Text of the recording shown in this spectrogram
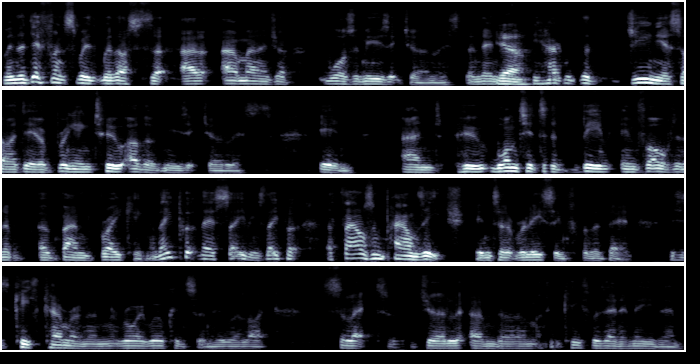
mean, the difference with with us that our, our manager was a music journalist, and then Yeah. he had the genius idea of bringing two other music journalists in and who wanted to be involved in a, a band breaking. And they put their savings they put a thousand pounds each into releasing for the dead. This is keith cameron and roy wilkinson who were like select and um, i think keith was nme then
